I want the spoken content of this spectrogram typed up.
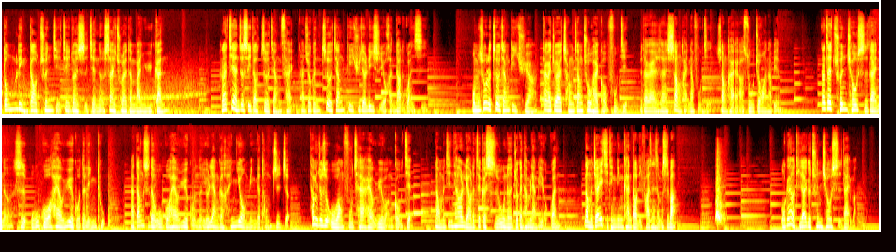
冬令到春节这段时间呢晒出来的鳗鱼干。那既然这是一道浙江菜，那就跟浙江地区的历史有很大的关系。我们说的浙江地区啊，大概就在长江出海口附近，就大概是在上海那附近，上海啊、苏州啊那边。那在春秋时代呢，是吴国还有越国的领土。那当时的吴国还有越国呢，有两个很有名的统治者，他们就是吴王夫差还有越王勾践。那我们今天要聊的这个食物呢，就跟他们两个有关。那我们就要一起听听看到底发生什么事吧。我刚有提到一个春秋时代嘛，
